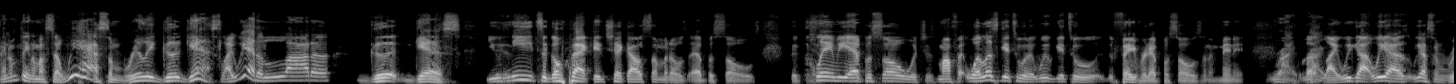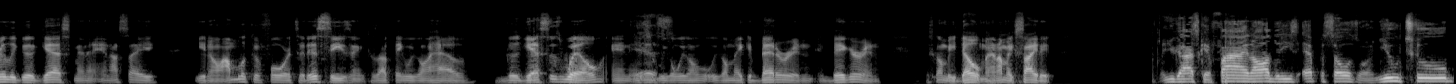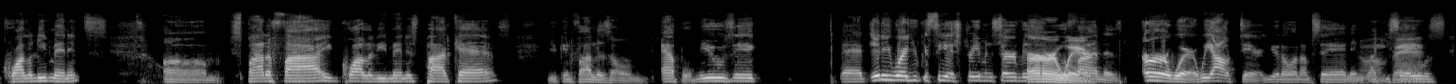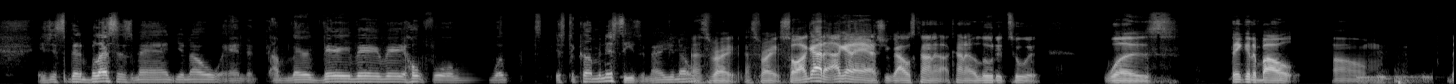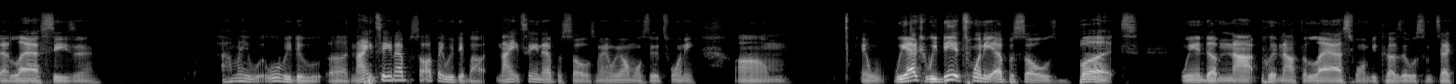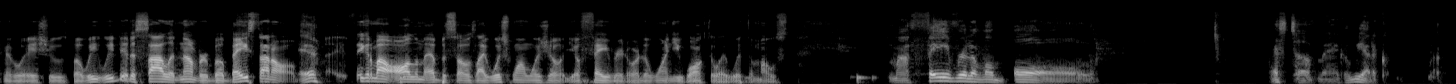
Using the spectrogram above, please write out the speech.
and I'm thinking to myself, we had some really good guests. Like we had a lot of good guests. You need to go back and check out some of those episodes. The Clemmy episode, which is my fa- well, let's get to it. We'll get to the favorite episodes in a minute. Right, but right. like we got we got we got some really good guests, man. And I say you know, I'm looking forward to this season because I think we're gonna have good guests as well, and yes. we're gonna we're gonna we're gonna make it better and, and, bigger, and it's gonna be dope, man. I'm excited. You guys can find all of these episodes on YouTube, Quality Minutes, um, Spotify, Quality Minutes podcast. You can find us on Apple Music, and anywhere you can see a streaming service, you'll find us. Everywhere we out there. You know what I'm saying? And you know like you say, it was it's just been blessings, man. You know, and I'm very, very, very, very hopeful what is to come in this season, man. You know, that's right, that's right. So I got I got to ask you. I was kind of, I kind of alluded to it. Was thinking about um that last season. How many? What we do? Uh, 19 episodes. I think we did about 19 episodes, man. We almost did 20. Um, and we actually we did 20 episodes, but we end up not putting out the last one because there was some technical issues. But we we did a solid number. But based on all yeah. thinking about all them episodes, like which one was your your favorite or the one you walked away with the most? My favorite of them all. That's tough, man. Because we had a,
